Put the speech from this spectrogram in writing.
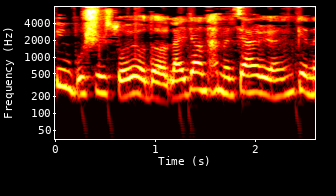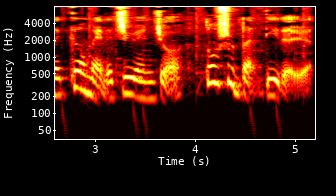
并不是所有的来让他们家园变得更美的志愿者都是本地的人，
